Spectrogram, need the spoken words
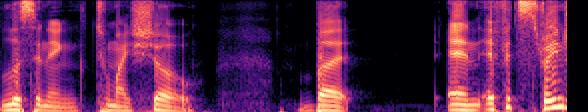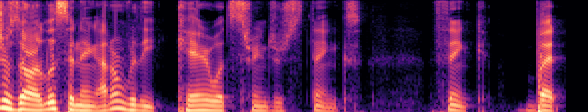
listening to my show. But and if it's strangers that are listening, I don't really care what strangers thinks think. But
